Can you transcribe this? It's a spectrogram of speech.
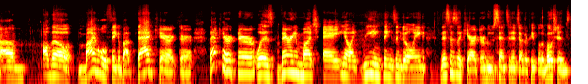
Um, although my whole thing about that character, that character was very much a, you know, like reading things and going, this is a character who's sensitive to other people's emotions,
